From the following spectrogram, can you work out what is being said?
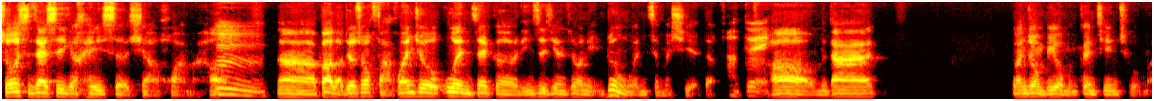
说实在是一个黑色笑话嘛，哈。嗯。那报道就是说，法官就问这个林志坚说：“你论文怎么写的？”啊，对。好，我们大家。观众比我们更清楚嘛，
